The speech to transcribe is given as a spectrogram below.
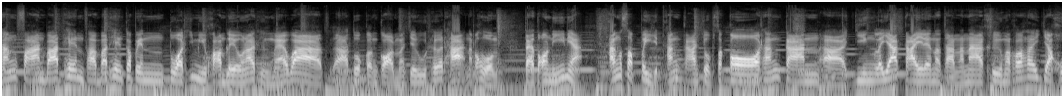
ทั้งฟานบาเทนฟานบาเทนก็เป็นตัวที่มีความเร็วนะถึงแม้ว่าตัวก่อนๆมันจะดูเทอะทะนะครับผมแต่ตอนนี้เนี่ยทั้งสปีดทั้งการจบสกอร์ทั้งการยิงระยะไกลอะไรต่างๆนานาคือมันค่อนข้างจะโห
